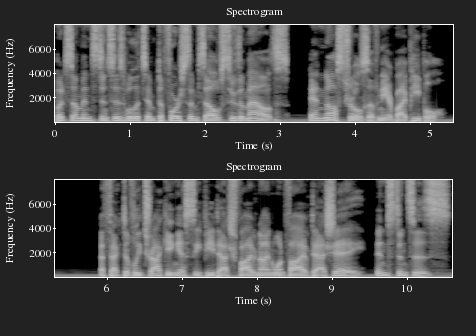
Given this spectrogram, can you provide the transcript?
but some instances will attempt to force themselves through the mouths and nostrils of nearby people. Effectively tracking SCP 5915 A instances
